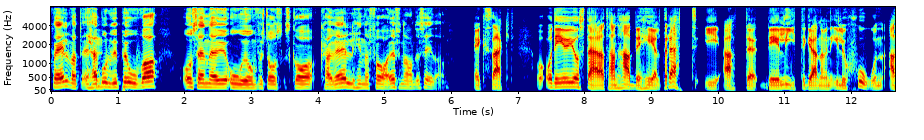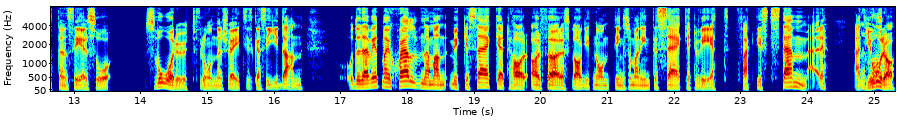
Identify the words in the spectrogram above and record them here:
själv, att det här Mm. borde vi prova. Och sen är ju oron förstås, ska Karel hinna före från andra sidan? Exakt. Och, och det är ju just det här att han hade helt rätt i att eh, det är lite grann av en illusion att den ser så svår ut från den schweiziska sidan. Och det där vet man ju själv när man mycket säkert har, har föreslagit någonting som man inte säkert vet faktiskt stämmer. Att Jaha. jo då,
